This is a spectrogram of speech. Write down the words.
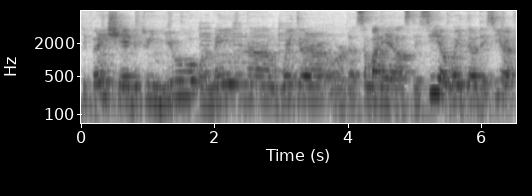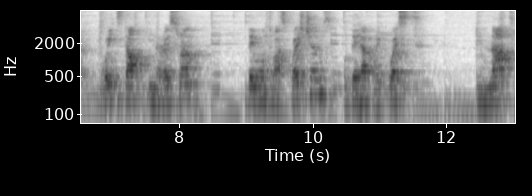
differentiate between you or the main uh, waiter or the somebody else. They see a waiter, they see a wait staff in a restaurant, they want to ask questions or they have requests. Do not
